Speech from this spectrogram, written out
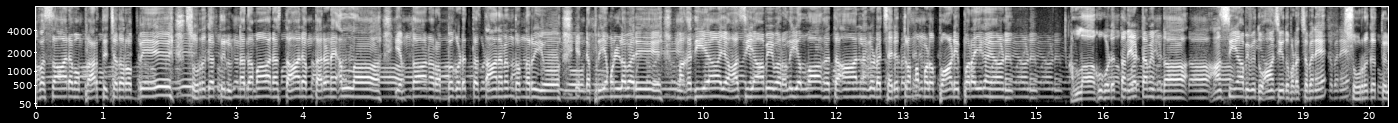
അവസാനവും പ്രാർത്ഥിച്ചത് റബ്ബേ സ്വർഗത്തിൽ ഉന്നതമായ സ്ഥാനം തരണേ അല്ലാ. എന്താണ് റബ്ബ് കൊടുത്ത സ്ഥാനം എന്തെന്നറിയോ എന്റെ പ്രിയമുള്ളവരെ മഹദിയായ ആസിയാ റളിയല്ലാഹു തആലയുടെ ചരിത്രം നമ്മൾ പാടി പറയുകയാണ് അള്ളാഹു കൊടുത്ത നേട്ടം എന്താ ആസിയാബിവി ദുആ ചെയ്തു പഠിച്ചവനെ സ്വർഗത്തിൽ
